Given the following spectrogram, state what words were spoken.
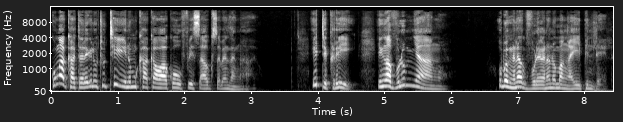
Kungakhathalekile ukuthi uthini umkhakha wakho ofisa ukusebenza ngayo. I-degree ingavula umnyango ube ngenakuvuleka nanoma ngayiphi indlela.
